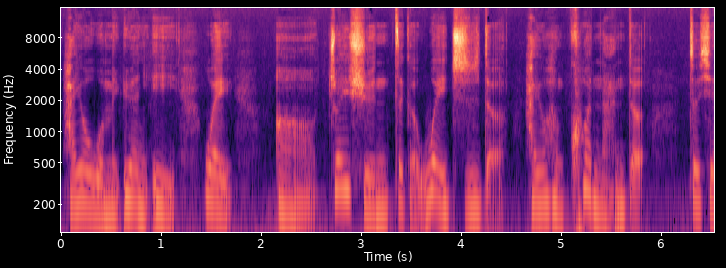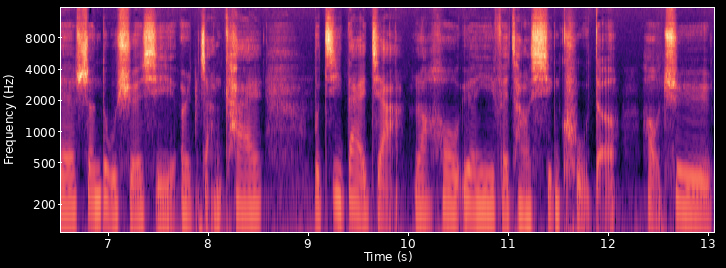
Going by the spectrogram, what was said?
还有我们愿意为呃追寻这个未知的，还有很困难的。这些深度学习而展开，不计代价，然后愿意非常辛苦的，好去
